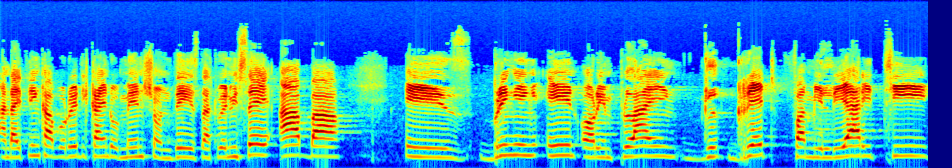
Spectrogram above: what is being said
and I think I've already kind of mentioned this, that when we say Abba is bringing in or implying g- great familiarity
